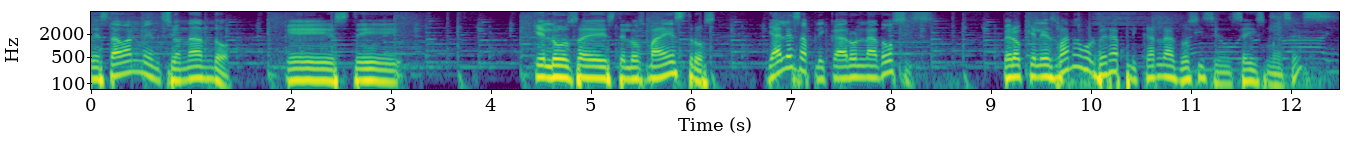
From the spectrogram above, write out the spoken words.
estaban mencionando que este que los este los maestros ya les aplicaron la dosis, pero que les van a volver a aplicar la dosis en seis meses.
